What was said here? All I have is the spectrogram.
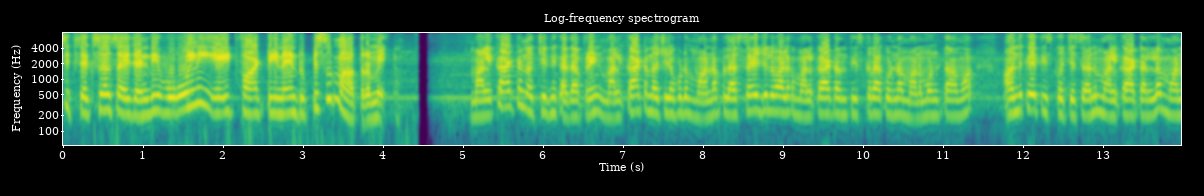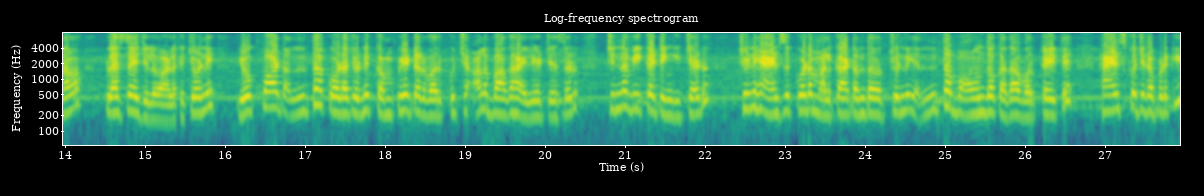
six XL size అండి. Only eight forty nine rupees మాత్రమే. మల్కాటన్ వచ్చింది కదా ఫ్రెండ్. మల్కాటన్ వచ్చినప్పుడు మన ప్లస్ సైజులు వాళ్ళకి మల్కాటన్ తీసుకురాకుండా మనం ఉంటామా? అందుకే తీసుకొచ్చేసాను మల్కాటన్లో మన ప్లస్ సైజులు వాళ్ళకి. చూడండి యోగ్ పార్ట్ అంతా కూడా చూడండి కంప్యూటర్ వర్క్ చాలా బాగా హైలైట్ చేస్తాడు చిన్న వీ కటింగ్ ఇచ్చాడు. చూడండి హ్యాండ్స్కి కూడా మల్కాటంతో చూడండి ఎంత బాగుందో కదా వర్క్ అయితే. హ్యాండ్స్కి వచ్చేటప్పటికి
